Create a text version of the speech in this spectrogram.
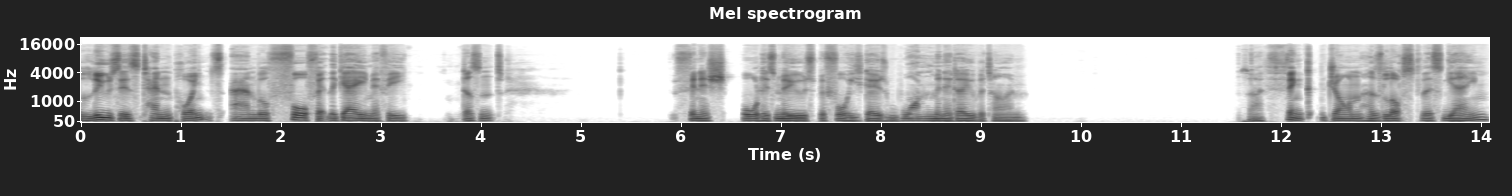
loses 10 points and will forfeit the game if he doesn't finish all his moves before he goes one minute overtime. So I think John has lost this game.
